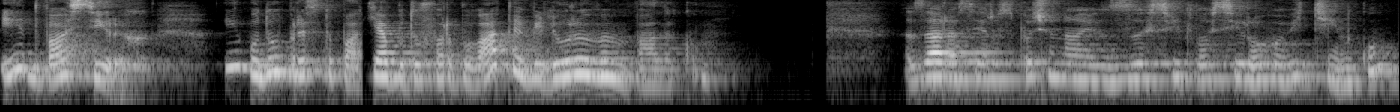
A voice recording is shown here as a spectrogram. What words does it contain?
і два сірих. І буду приступати. Я буду фарбувати велюровим валиком. Зараз я розпочинаю з світло-сірого відтінку,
